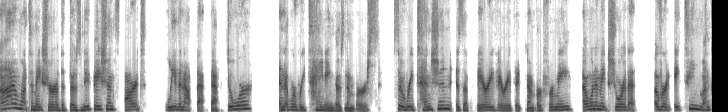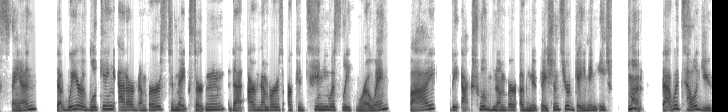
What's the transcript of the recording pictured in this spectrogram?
I want to make sure that those new patients aren't leaving out that back door and that we're retaining those numbers. So, retention is a very, very big number for me. I want to make sure that over an 18 month span, that we are looking at our numbers to make certain that our numbers are continuously growing by the actual number of new patients you're gaining each month. That would tell you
